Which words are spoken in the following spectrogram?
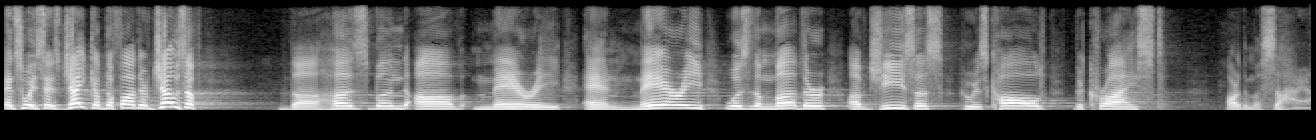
And so he says, Jacob, the father of Joseph, the husband of Mary. And Mary was the mother of Jesus, who is called the Christ or the Messiah.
